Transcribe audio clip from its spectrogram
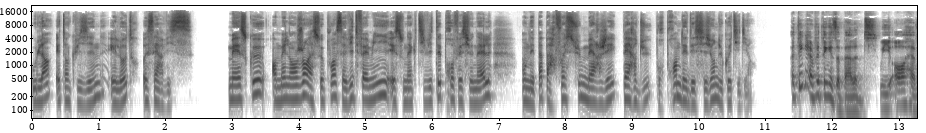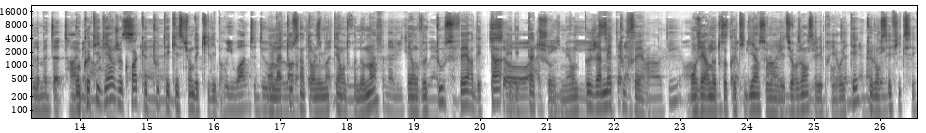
où l'un est en cuisine et l'autre au service. Mais est-ce que, en mélangeant à ce point sa vie de famille et son activité professionnelle, on n'est pas parfois submergé, perdu pour prendre des décisions du quotidien? Au quotidien, je crois que tout est question d'équilibre. On a tous un temps limité entre nos mains et on veut tous faire des tas et des tas de choses, mais on ne peut jamais tout faire. On gère notre quotidien selon les urgences et les priorités que l'on s'est fixées.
